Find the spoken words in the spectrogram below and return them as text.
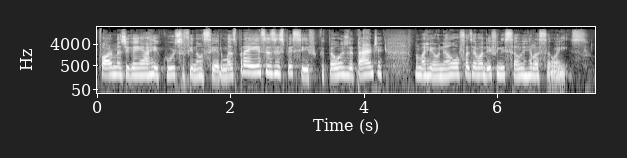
formas de ganhar recurso financeiro, mas para esses específicos. Então, hoje de tarde, numa reunião, vou fazer uma definição em relação a isso.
